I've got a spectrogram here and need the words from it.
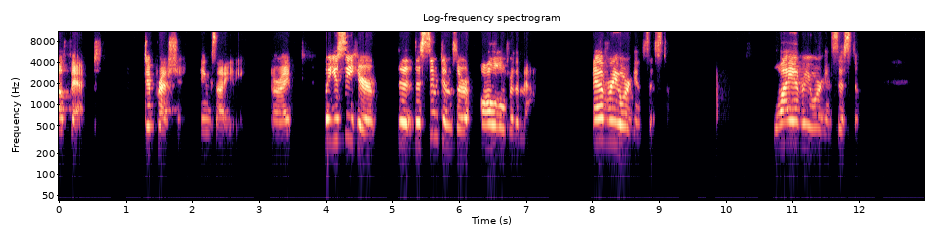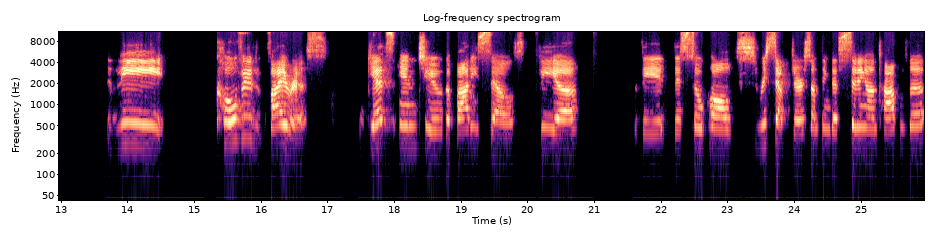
effect, depression, anxiety. All right. But you see here, the, the symptoms are all over the map. Every organ system. Why every organ system? the COVID virus gets into the body cells via the this so-called receptor, something that's sitting on top of the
